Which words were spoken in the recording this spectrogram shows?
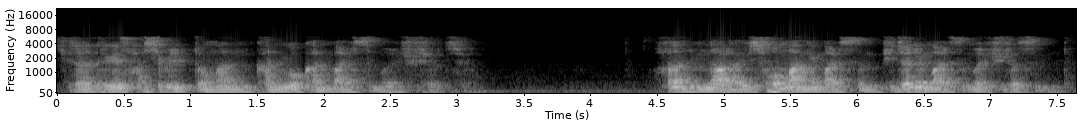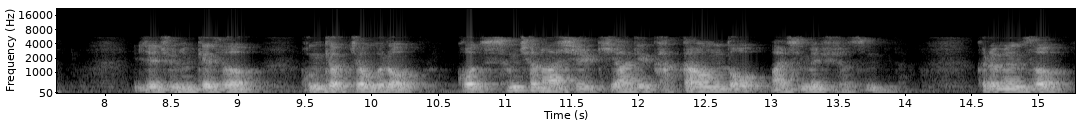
제자들에게 40일 동안 간곡한 말씀을 주셨죠. 하나님 나라의 소망의 말씀, 비전의 말씀을 주셨습니다. 이제 주님께서 본격적으로 곧 승천하실 기약에 가까움도 말씀해 주셨습니다. 그러면서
